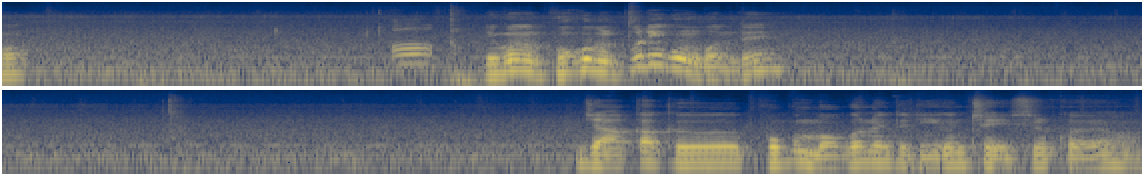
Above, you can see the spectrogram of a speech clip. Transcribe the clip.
어? 어, 이거는 보급을 뿌리고 온 건데? 이제 아까 그 보급 먹은 애들이 이 근처에 있을 거예요.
